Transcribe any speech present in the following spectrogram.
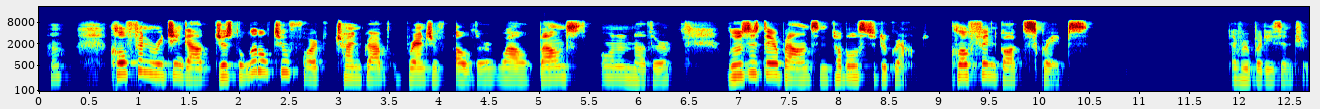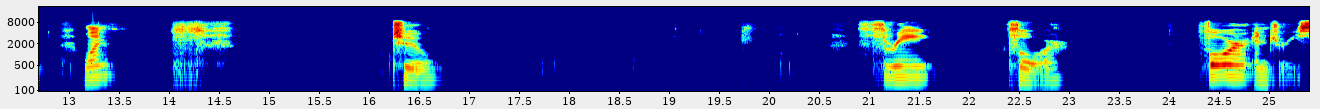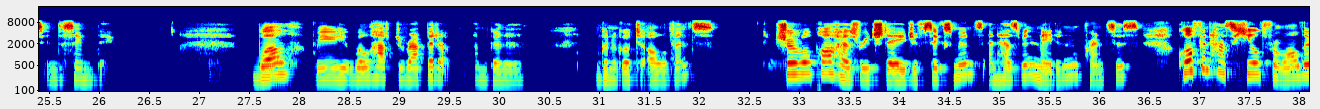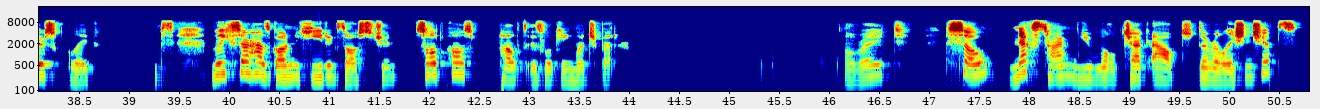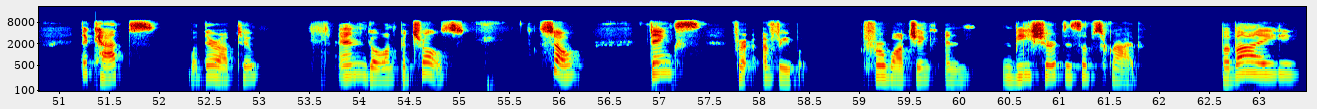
Huh? Clovefin reaching out just a little too far to try and grab a branch of elder while balanced on another, loses their balance and tumbles to the ground. Clovefin got scrapes. Everybody's injured. One, two, three, four, four injuries in the same day. Well, we will have to wrap it up. I'm gonna I'm gonna go to all events. Chervilpaw has reached the age of six moons and has been made an apprentice. Clovefin has healed from all their scrapes. Bleakstar has gotten heat exhaustion. Saltpaw's pelt is looking much better. Alright. So, next time we will check out the relationships, the cats, what they're up to, and go on patrols. So, thanks for every for watching and be sure to subscribe. Bye bye.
